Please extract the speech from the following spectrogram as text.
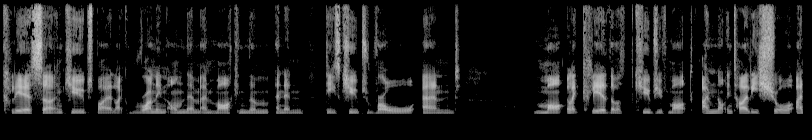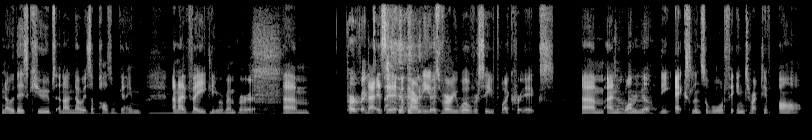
clear certain cubes by like running on them and marking them, and then these cubes roll and mark like clear the cubes you've marked. I'm not entirely sure. I know there's cubes, and I know it's a puzzle game, and I vaguely remember it. Um, Perfect. that is it. Apparently, it was very well received by critics, um, and Oh, won the Excellence Award for Interactive Art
